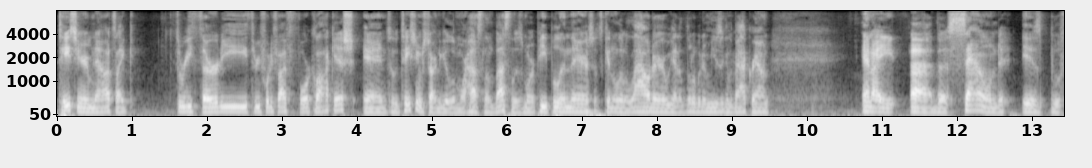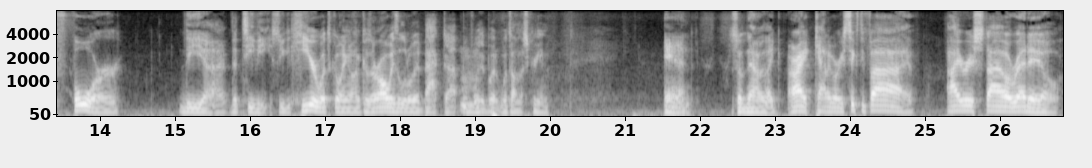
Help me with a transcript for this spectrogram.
tasting room now. It's like 3.30, 3.45, 4 o'clock ish. And so the tasting room's starting to get a little more hustle and bustle. There's more people in there. So it's getting a little louder. We got a little bit of music in the background. And I, uh, the sound is before the uh, the TV, so you could hear what's going on because they're always a little bit backed up before they put what's on the screen. And so now we're like, all right, category 65, Irish style red ale.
